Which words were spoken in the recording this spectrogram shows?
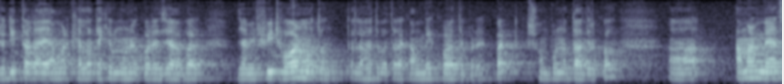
যদি তারা আমার খেলা দেখে মনে করে যে আবার, যে আমি ফিট হওয়ার মতন, তাহলে হয়তো তারা কামব্যাক করাতে পারে। বাট সম্পূর্ণ তাদের কল আমার ম্যাচ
